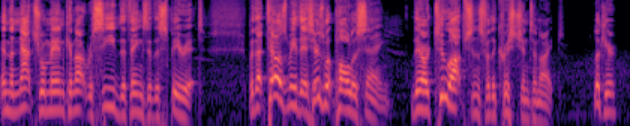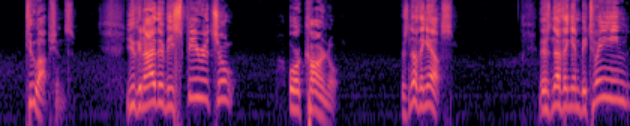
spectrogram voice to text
And the natural man cannot receive the things of the Spirit. But that tells me this. Here's what Paul is saying there are two options for the Christian tonight. Look here two options. You can either be spiritual or carnal, there's nothing else. There's nothing in between,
